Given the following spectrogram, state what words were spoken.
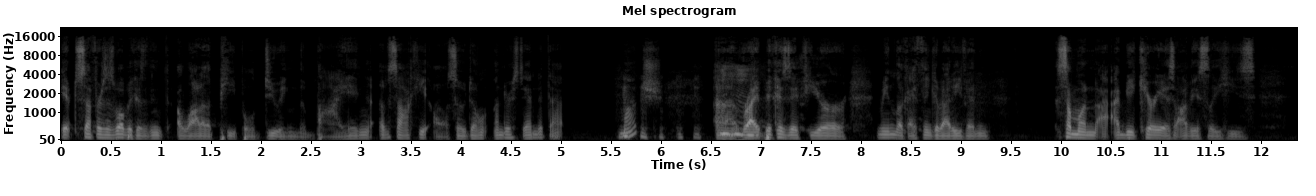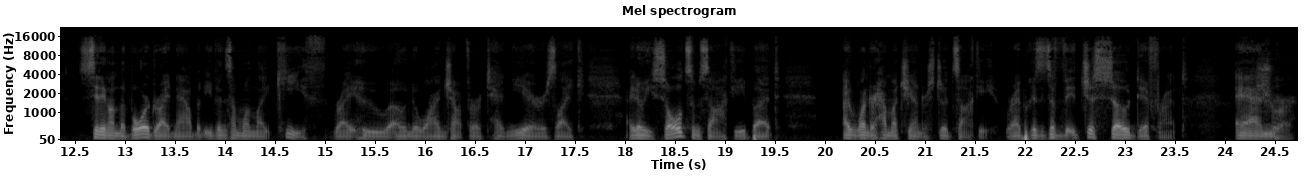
it suffers as well because I think a lot of the people doing the buying of sake also don't understand it that much. uh, mm-hmm. Right. Because if you're I mean, look, I think about even someone I'd be curious, obviously he's sitting on the board right now, but even someone like Keith, right, who owned a wine shop for 10 years, like I know he sold some sake, but I wonder how much he understood sake, right? Because it's a, it's just so different. And sure.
